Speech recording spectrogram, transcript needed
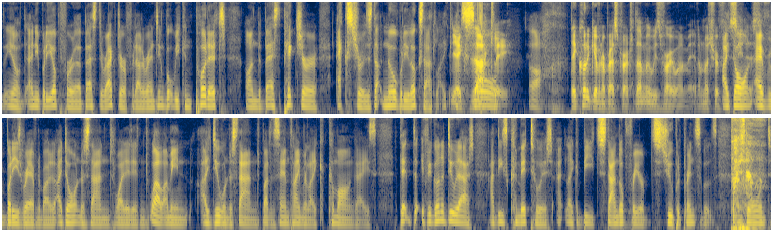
you know anybody up for a best director for that or anything, but we can put it on the best picture extras that nobody looks at. Like Yeah, it's so- exactly. Ugh. They could have given her best director. That movie's very well made. I'm not sure if I don't. Everybody's raving about it. I don't understand why they didn't. Well, I mean, I do understand, but at the same time, you're like, come on, guys. Th- th- if you're gonna do that, at least commit to it. Uh, Like, be stand up for your stupid principles. Don't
